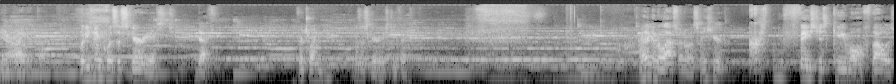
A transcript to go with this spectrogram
Yeah, I get that. What do you think was the scariest death? Which one was the scariest, do you think? I think in the last one was when your face just came off. That was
